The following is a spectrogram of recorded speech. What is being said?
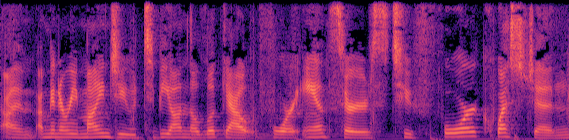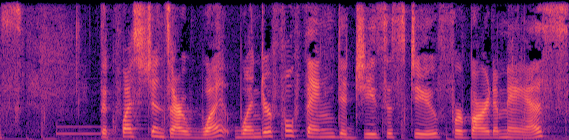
um, I'm gonna remind you to be on the lookout for answers to four questions the questions are What wonderful thing did Jesus do for Bartimaeus?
